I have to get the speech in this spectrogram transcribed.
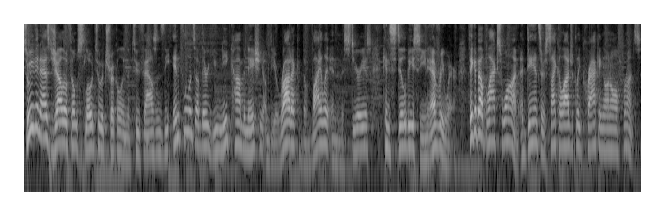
So even as Giallo films slowed to a trickle in the 2000s, the influence of their unique combination of the erotic, the violent, and the mysterious can still be seen everywhere. Think about Black Swan, a dancer psychologically cracking on all fronts.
